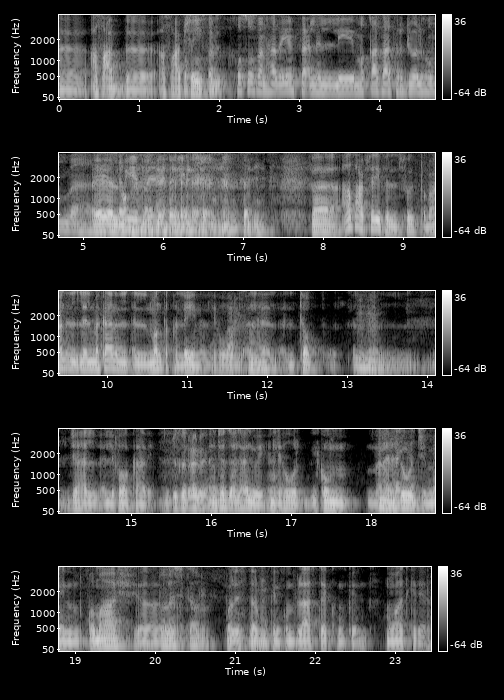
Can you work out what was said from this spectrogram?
أصعب آه، أصعب شيء في خصوصا خصوصا هذا ينفع للي مقاسات رجولهم آه، إيه، الم- غريبة يعني. فأصعب شيء في ال shoes طبعا المكان المنطقة اللينة اللي هو ال top ال- الجهة اللي فوق هذه. الجزء العلوي. الجزء العلوي اللي هو يكون ممزوج من قماش آه، polyester. polyester ممكن يكون بلاستيك ممكن مواد كثيرة.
